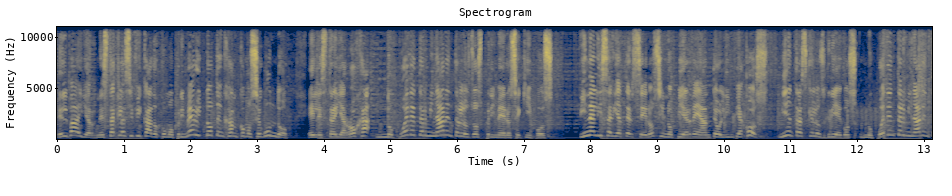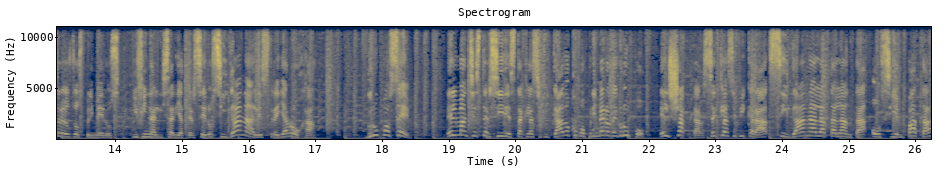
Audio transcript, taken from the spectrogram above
El Bayern está clasificado como primero y Tottenham como segundo. El Estrella Roja no puede terminar entre los dos primeros equipos. Finalizaría tercero si no pierde ante Olympiacos, mientras que los griegos no pueden terminar entre los dos primeros y finalizaría tercero si gana al Estrella Roja. Grupo C. El Manchester City está clasificado como primero de grupo. El Shakhtar se clasificará si gana al Atalanta o si empata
